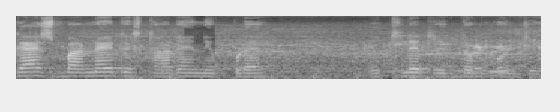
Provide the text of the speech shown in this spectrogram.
డాష్ బండి అయితే స్టార్ట్ అయింది ఇప్పుడే. ఎట్లే ఇద్దాం కొంచెం.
